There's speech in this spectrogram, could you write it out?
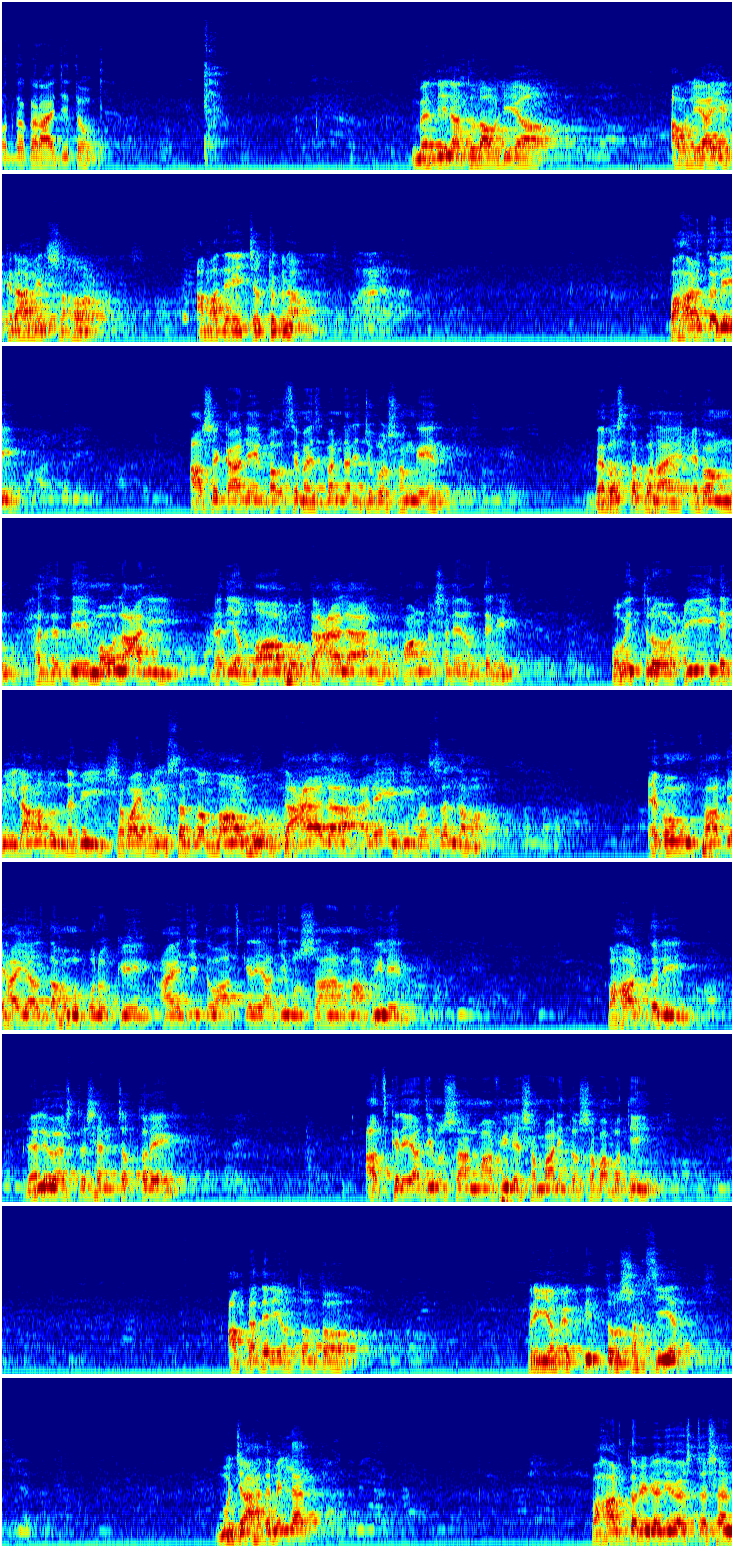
অধ্যক্ষর আয়োজিত মেদিনাতুল আউলিয়া আউলিয়া গ্রামের শহর আমাদের এই চট্টগ্রাম। পাহাড়তলি আশেকানে গৌসে মেজবান্ডারি যুব সংঘের ব্যবস্থাপনায় এবং হজরতে মৌলা আলী রদি আল্লাহ ফাউন্ডেশনের উদ্যোগে পবিত্র ঈদ মিলাদুন নবী, সবাই বলি সাল্লাল্লাহু তাআলা আলাইহি ওয়াসাল্লাম। এবং ফাতিহা ইয়াজদাহম উপলক্ষে আয়োজিত আজকের এই আজিমুসান মাহফিলের পাহাড়তলি রেলওয়ে স্টেশন চত্বরে আজকের এই আজিমুসান মাহফিলের সম্মানিত সভাপতি আপনাদেরই অত্যন্ত প্রিয় ব্যক্তিত্ব, শখসিয়ত, মুজাহিদ মিল্লাত, পাহাড়তলি রেলওয়ে স্টেশন,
